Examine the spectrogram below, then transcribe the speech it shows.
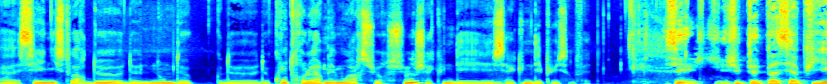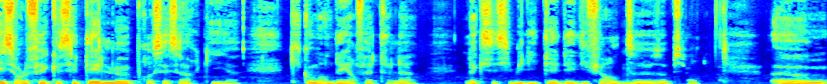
Euh, c'est une histoire de, nombre de, de, contrôleurs mémoire sur, sur mmh. chacune, des, mmh. chacune des puces, en fait. J'ai peut-être pas assez appuyé sur le fait que c'était le processeur qui, euh, qui commandait en fait l'accessibilité des différentes mmh. options. Euh,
